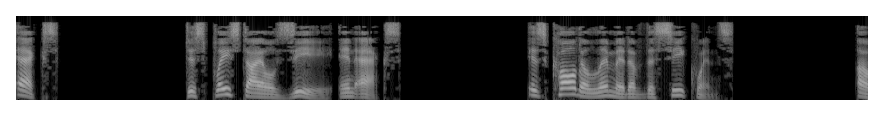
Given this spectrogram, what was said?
x display style z in x is called a limit of the sequence a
